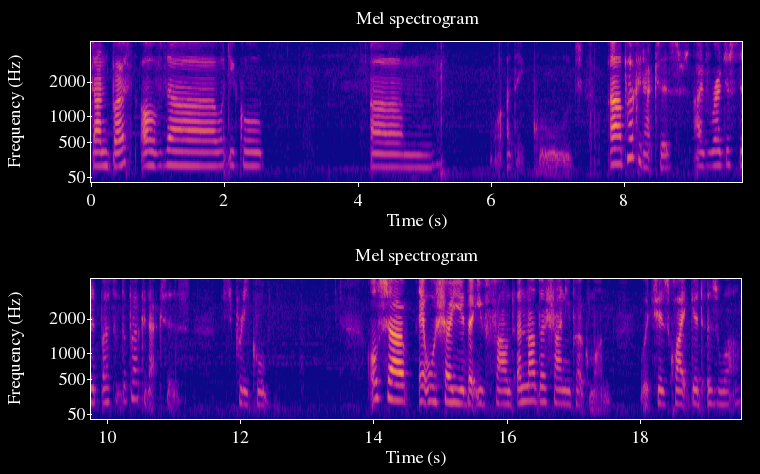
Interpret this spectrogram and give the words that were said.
done both of the, what do you call, um, what are they called? Uh, Pokedexes. I've registered both of the Pokedexes. It's pretty cool. Also, it will show you that you've found another shiny Pokemon, which is quite good as well.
